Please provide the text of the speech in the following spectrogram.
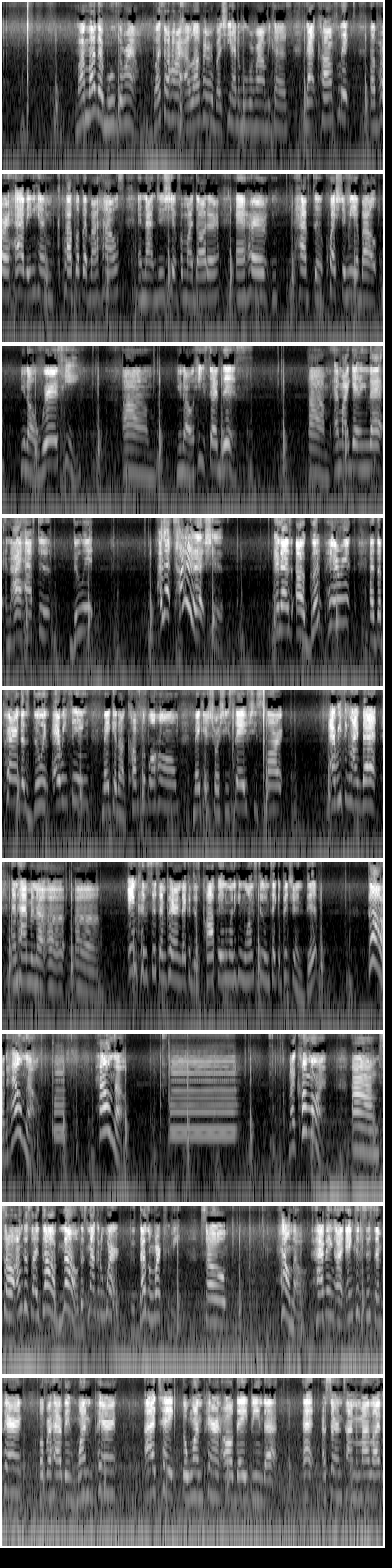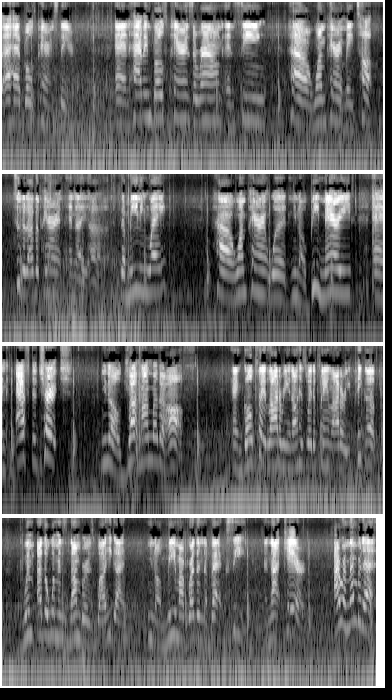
My mother moved around. Bless her heart, I love her, but she had to move around because that conflict of her having him pop up at my house and not do shit for my daughter and her have to question me about, you know, where is he? Um, you know, he said this. Um, am I getting that? And I have to do it. I got tired of that shit. And as a good parent, as a parent that's doing everything, making a comfortable home, making sure she's safe, she's smart, everything like that, and having a, a, a inconsistent parent that could just pop in when he wants to and take a picture and dip. Dog, hell no. Hell no. Like, come on. Um, so I'm just like, dog, no, that's not gonna work. This doesn't work for me. So, hell no. Having an inconsistent parent over having one parent, I take the one parent all day, being that at a certain time in my life, I had both parents there. And having both parents around and seeing how one parent may talk to the other parent in a uh, demeaning way how one parent would, you know, be married and after church, you know, drop my mother off and go play lottery and on his way to playing lottery, pick up women, other women's numbers while he got, you know, me and my brother in the back seat and not care. I remember that.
